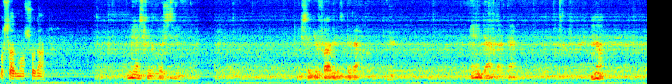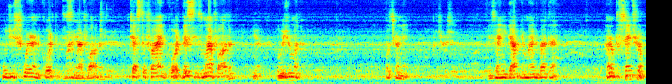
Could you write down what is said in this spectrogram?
مسلمان شدن devout. Any doubt about that? No. Would you swear in court that this is my father? Testify in court, this is my father? Yeah. Who is your mother? What's her name? Patricia. Is there any doubt in your mind about that? 100% sure.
